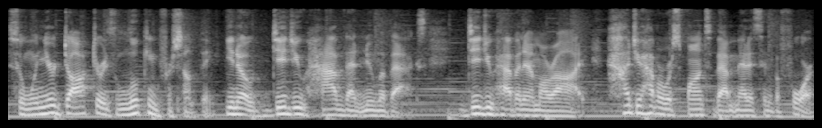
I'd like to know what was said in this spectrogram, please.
So, when your doctor is looking for something, you know, did you have that Pneumovax? Did you have an MRI? How'd you have a response to that medicine before?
